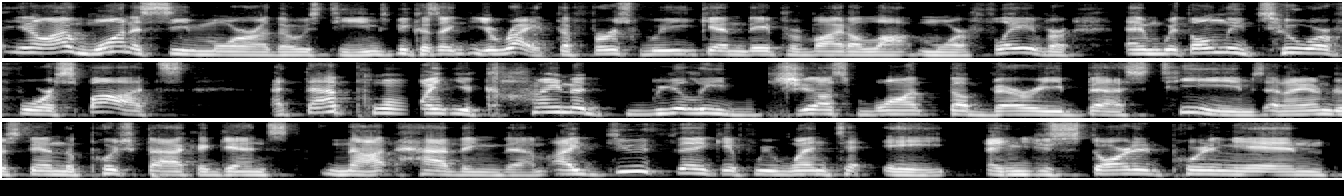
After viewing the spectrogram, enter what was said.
you know, I want to see more of those teams because I, you're right. The first weekend they provide a lot more flavor, and with only two or four spots, at that point you kind of really just want the very best teams and i understand the pushback against not having them i do think if we went to eight and you started putting in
